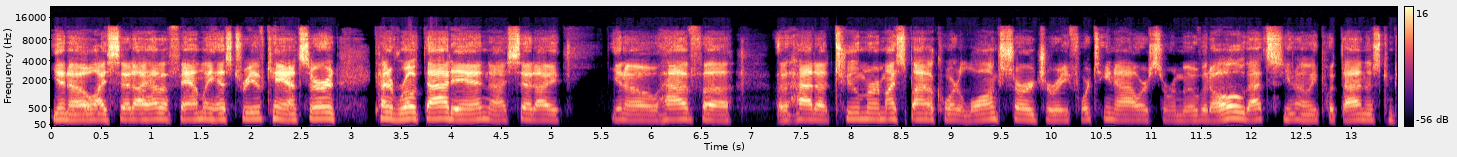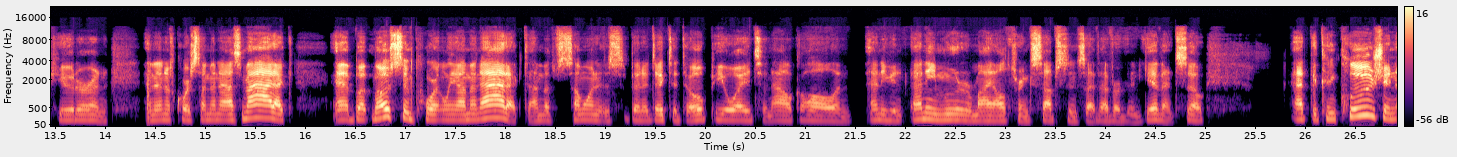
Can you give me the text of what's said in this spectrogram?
you know i said i have a family history of cancer and kind of wrote that in i said i you know have uh, had a tumor in my spinal cord, a long surgery, 14 hours to remove it. Oh, that's, you know, he put that in his computer. And, and then, of course, I'm an asthmatic. And, but most importantly, I'm an addict. I'm a, someone who's been addicted to opioids and alcohol and any, any mood or mind altering substance I've ever been given. So at the conclusion,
